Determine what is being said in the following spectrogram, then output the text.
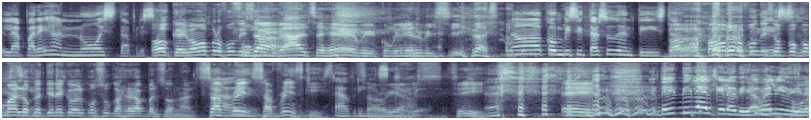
la pareja no está presente. Ok, vamos a profundizar. Fumigarse heavy con Sí. herbicida. No, con visitar su dentista. Vamos, vamos a profundizar un poco más lo que tiene que ver con su carrera personal. Sabrin, ver. Sabrinsky. Sabrinsky. Sí. Eh, Di- Dile al que lo diga, vuelve y dile.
